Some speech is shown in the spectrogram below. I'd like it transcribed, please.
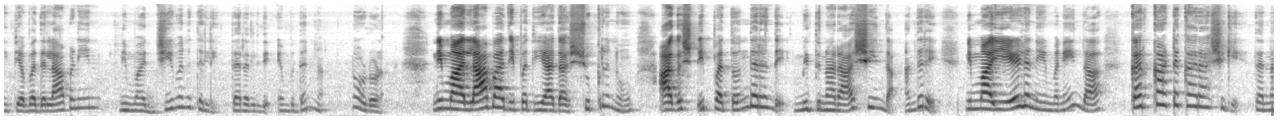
ರೀತಿಯ ಬದಲಾವಣೆಯನ್ನು ನಿಮ್ಮ ಜೀವನದಲ್ಲಿ ತರಲಿದೆ ಎಂಬುದನ್ನು ನೋಡೋಣ. ನಿಮ್ಮ ಲಾಭಾಧಿಪತಿಯಾದ ಶುಕ್ರನು ಆಗಸ್ಟ್ ಇಪ್ಪತ್ತೊಂದರಂದೇ ಮಿಥುನ ರಾಶಿಯಿಂದ, ಅಂದರೆ ನಿಮ್ಮ ಏಳನೇ ಮನೆಯಿಂದ ಕರ್ಕಾಟಕ ರಾಶಿಗೆ ತನ್ನ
